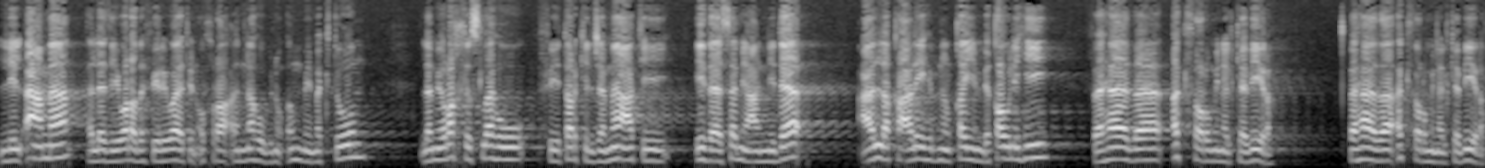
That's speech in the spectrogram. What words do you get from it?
للأعمى الذي ورد في رواية أخرى أنه ابن أم مكتوم لم يرخص له في ترك الجماعة إذا سمع النداء علق عليه ابن القيم بقوله فهذا أكثر من الكبيرة. فهذا أكثر من الكبيرة.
